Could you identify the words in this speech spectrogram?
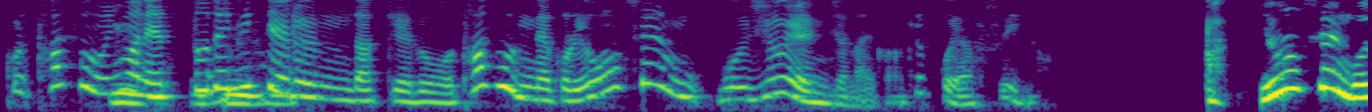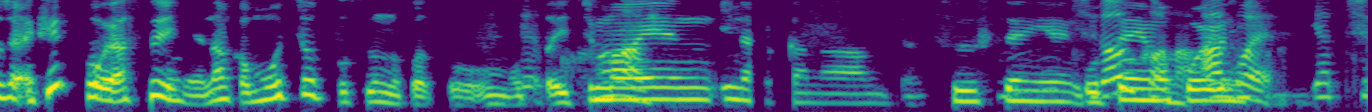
これ多分今ネットで見てるんだけど、多分ね、これ4050円じゃないかな。結構安いな。あ4050円、結構安いね。なんかもうちょっとするのかと思った。え1万円以内かな、みたいな。数千円、違う5000円は超えるのかな。いや、違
